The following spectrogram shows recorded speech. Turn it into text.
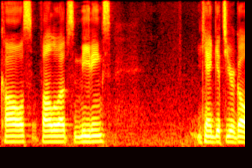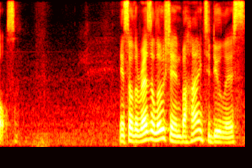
calls, follow-ups, meetings, you can't get to your goals. And so the resolution behind to-do lists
